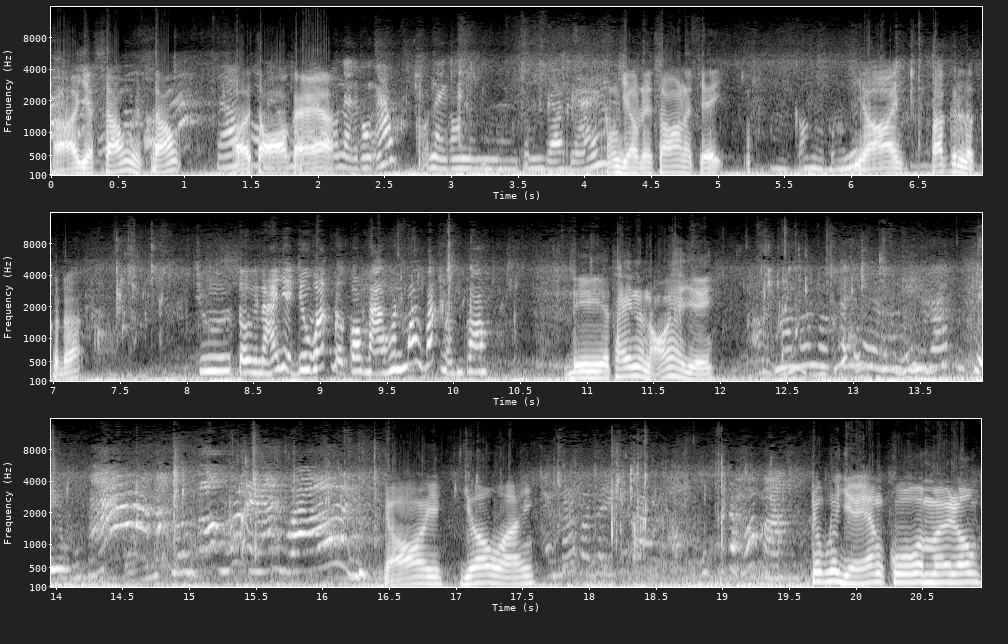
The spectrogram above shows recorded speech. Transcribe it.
rồi dập sống. Dập sống rồi to kìa. Con này con ốc, con này con con giọt nãy con dợp này to nè chị. Con này bự rồi phát cái lực rồi đó. Chưa, từ nãy giờ chưa bắt được con nào, huynh mới bắt được con. Đi thấy nó nổi hay gì? Nó nó nó thấy nó chiều ơi. Rồi vô rồi. Chút nó về ăn cua mê luôn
